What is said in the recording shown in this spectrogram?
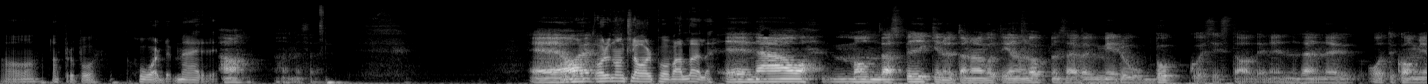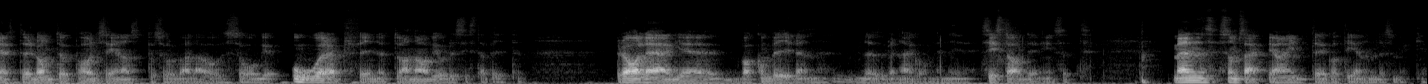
Ja, apropå hård märr. Ja, så är det. Eh, ja, Har du någon klar på Valla eller? Eh, Nja, måndagsspiken utan att ha gått igenom loppen så är väl Miro Bocco i sista avdelningen. Den eh, återkom ju efter långt uppehåll senast på Solvalla och såg oerhört fin ut och han avgjorde sista biten. Bra läge bakom bilen nu den här gången i sista avdelningen. Så att, men som sagt, jag har inte gått igenom det så mycket.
